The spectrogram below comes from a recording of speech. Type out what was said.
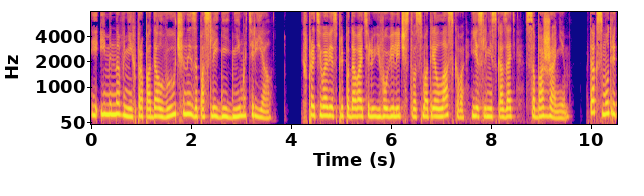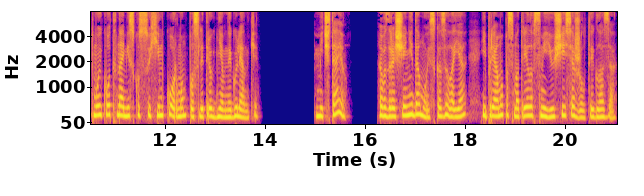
и именно в них пропадал выученный за последние дни материал. В противовес преподавателю его величество смотрел ласково, если не сказать с обожанием. Так смотрит мой кот на миску с сухим кормом после трехдневной гулянки. «Мечтаю?» «О возвращении домой», — сказала я и прямо посмотрела в смеющиеся желтые глаза.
